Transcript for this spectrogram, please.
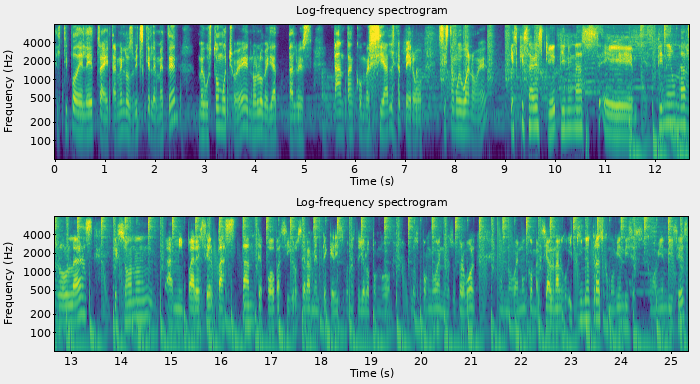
el tipo de letra y también los beats que le meten, me gustó mucho, ¿eh? No lo vería tal vez tan, tan comercial, pero sí está muy bueno, ¿eh? Es que sabes que tiene unas eh, tiene unas rolas que son a mi parecer bastante pop así groseramente que dices bueno esto yo lo pongo los pongo en el Super Bowl o en un comercial o en algo y tiene otras como bien dices como bien dices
